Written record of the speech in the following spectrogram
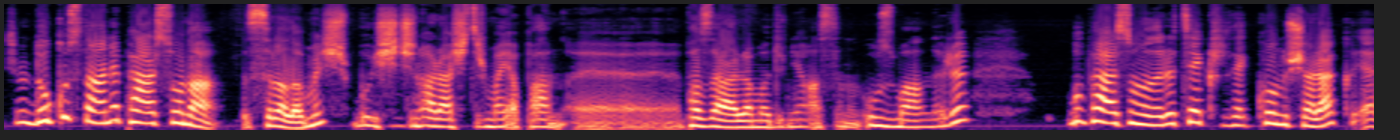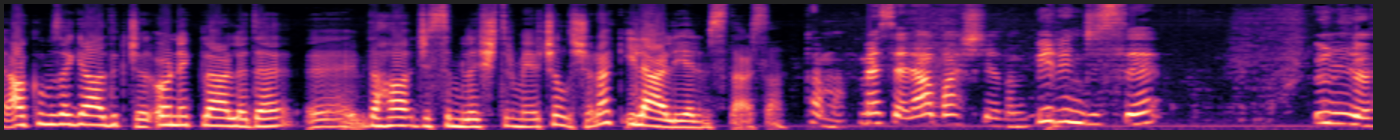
Şimdi 9 tane persona sıralamış bu iş için araştırma yapan e, pazarlama dünyasının uzmanları. Bu personaları tek tek konuşarak e, aklımıza geldikçe örneklerle de e, daha cisimleştirmeye çalışarak ilerleyelim istersen. Tamam mesela başlayalım. Birincisi ünlü.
